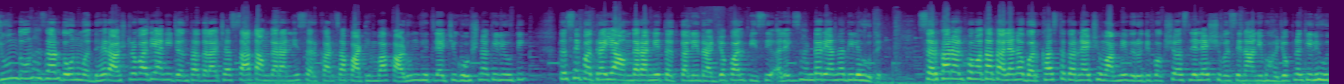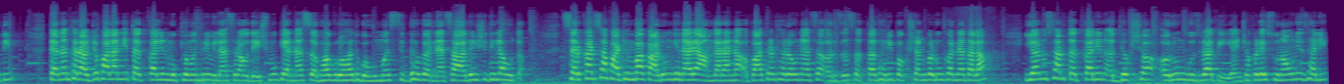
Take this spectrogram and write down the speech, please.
जून दोन हजार दोन मध्ये राष्ट्रवादी आणि जनता दलाच्या सात आमदारांनी सरकारचा पाठिंबा काढून घेतल्याची घोषणा केली होती. तसे पत्र या आमदारांनी तत्कालीन राज्यपाल पी सी अलेक्झांडर यांना दिले होते. सरकार अल्पमतात आल्यानं बरखास्त करण्याची मागणी विरोधी पक्ष असलेल्या शिवसेना आणि भाजपनं केली होती. त्यानंतर राज्यपालांनी तत्कालीन मुख्यमंत्री विलासराव देशमुख यांना सभागृहात बहुमत सिद्ध करण्याचा आदेश दिला होता. सरकारचा पाठिंबा काढून घेणाऱ्या आमदारांना अपात्र ठरवण्याचा अर्ज सत्ताधारी पक्षांकडून करण्यात आला. यानुसार तत्कालीन अध्यक्ष अरुण गुजराती यांच्याकडे सुनावणी झाली.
